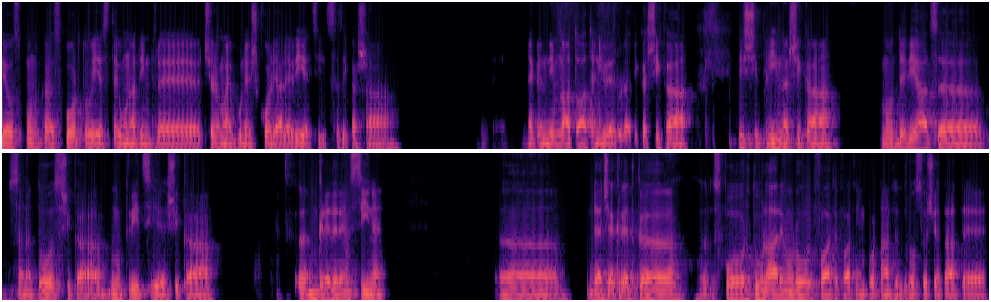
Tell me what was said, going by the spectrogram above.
eu spun că sportul este una dintre cele mai bune școli ale vieții, să zic așa. Ne gândim la toate nivelurile, adică și ca disciplină, și ca mod de viață sănătos, și ca nutriție, și ca uh, încredere în sine. Uh, de aceea cred că sportul are un rol foarte, foarte important într-o societate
